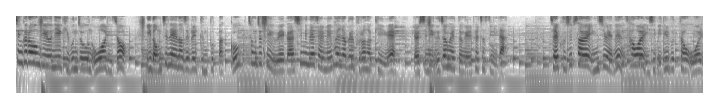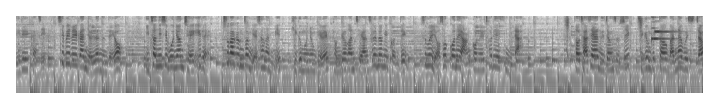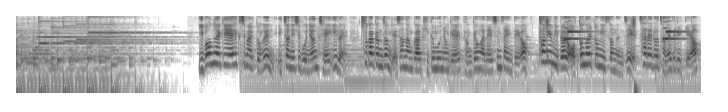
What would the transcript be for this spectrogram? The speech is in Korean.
싱그러운 기운이 기분 좋은 5월이죠. 이 넘치는 에너지를 듬뿍 받고 청주시 의회가 시민의 삶에 활력을 불어넣기 위해 열심히 의정 활동을 펼쳤습니다. 제94회 임시회는 4월 21일부터 5월 1일까지 11일간 열렸는데요. 2025년 제1회 추가 경정 예산안 및 기금 운용 계획 변경안 제안 설명회 건 등 26건의 안건을 처리했습니다. 더 자세한 의정 소식 지금부터 만나보시죠. 이번 회기의 핵심 활동은 2025년 제1회 추가 경정 예산안과 기금 운용 계획 변경안의 심사인데요. 상임위별 어떤 활동이 있었는지 차례로 전해드릴게요.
